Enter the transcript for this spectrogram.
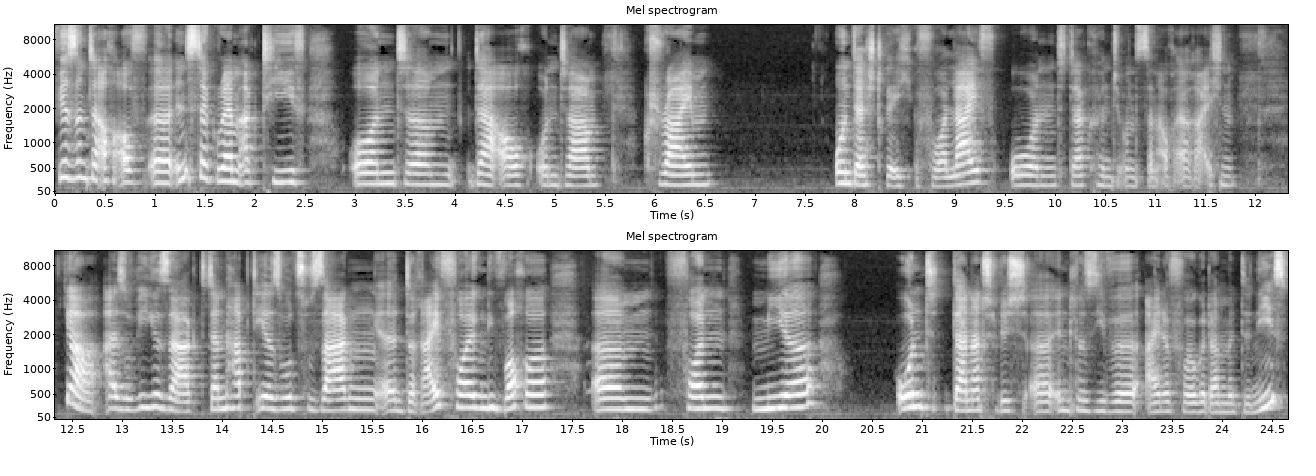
Wir sind da auch auf äh, Instagram aktiv und ähm, da auch unter Crime unterstrich for life und da könnt ihr uns dann auch erreichen. Ja, also wie gesagt, dann habt ihr sozusagen äh, drei Folgen die Woche ähm, von mir und dann natürlich äh, inklusive eine Folge dann mit Denise.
